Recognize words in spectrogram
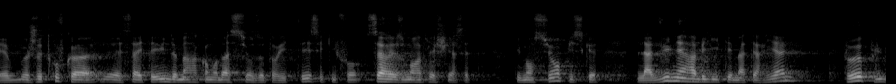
Et je trouve que ça a été une de mes recommandations aux autorités, c'est qu'il faut sérieusement réfléchir à cette dimension, puisque la vulnérabilité matérielle peut plus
